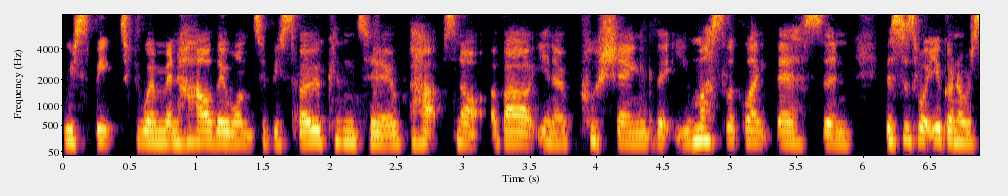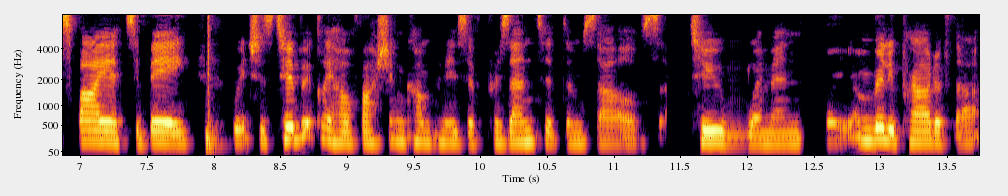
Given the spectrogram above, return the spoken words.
we speak to women how they want to be spoken to perhaps not about you know pushing that you must look like this and this is what you're going to aspire to be which is typically how fashion companies have presented themselves to women. I'm really proud of that.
